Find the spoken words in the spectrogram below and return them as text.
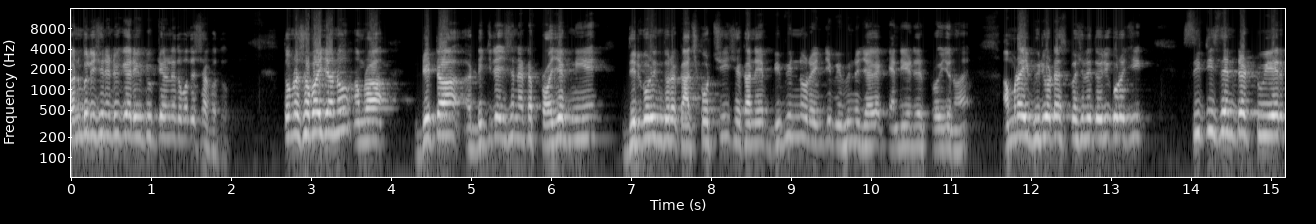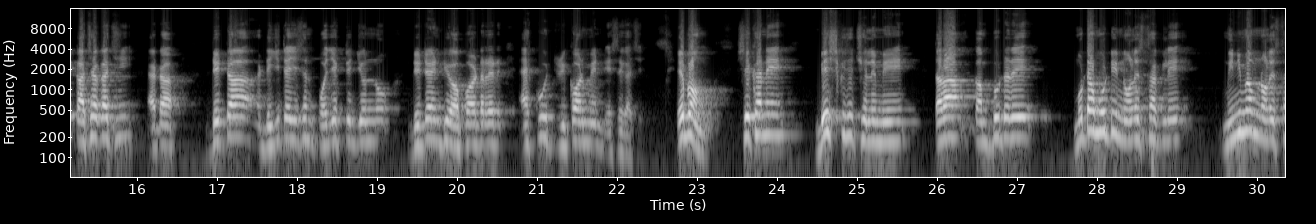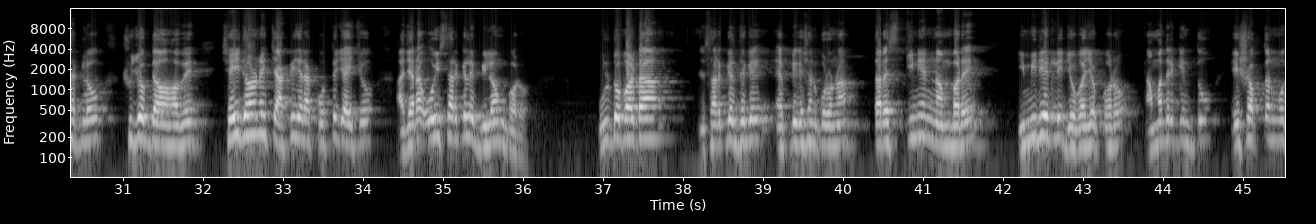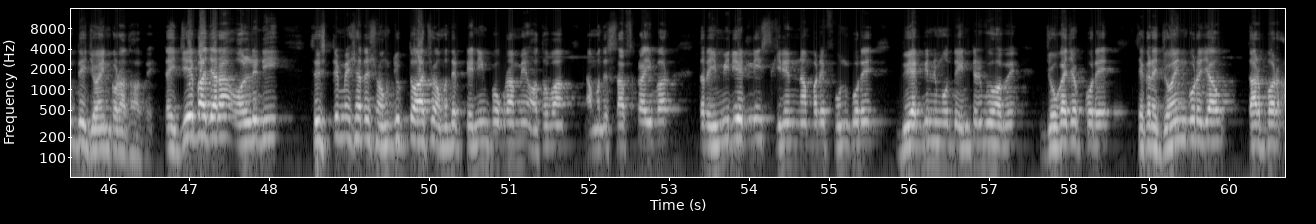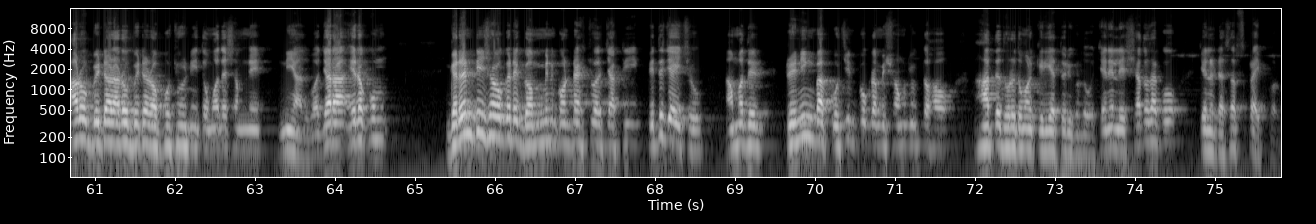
Convolution educare YouTube চ্যানেলে তোমাদের স্বাগত। তোমরা সবাই জানো, আমরা ডেটা ডিজিটাইজেশন একটা প্রজেক্ট নিয়ে দীর্ঘদিন ধরে কাজ করছি, সেখানে বিভিন্ন রেঞ্জে বিভিন্ন জায়গায় ক্যান্ডিডেটের প্রয়োজন হয়। আমরা এই ভিডিওটা স্পেশালি তৈরি করেছি সিটি সেন্টার টু এর কাছাকাছি একটা ডেটা ডিজিটাইজেশন প্রজেক্টের জন্য ডেটা এন্ট্রি অপারেটরের অ্যাকুইট রিকোয়ারমেন্ট এসে গেছে। এবং সেখানে বেশ কিছু ছেলে মেয়ে, তারা কম্পিউটারে মোটামুটি নলেজ থাকলে মিনিমাম নলেজ থাকলেও সুযোগ দেওয়া হবে। সেই ধরনের চাকরি যারা করতে চাইছো, আর যারা ওই সার্কেলে বিলং করো উল্টোপাল্টা সার্কেল থেকে অ্যাপ্লিকেশন করো না, তারা স্ক্রিনের নাম্বারে ইমিডিয়েটলি যোগাযোগ করো। আমাদের কিন্তু এই সপ্তাহের মধ্যেই জয়েন করাতে হবে। তাই যে বা যারা অলরেডি সিস্টেমের সাথে সংযুক্ত আছো, আমাদের ট্রেনিং প্রোগ্রামে অথবা আমাদের সাবস্ক্রাইবার তারা ইমিডিয়েটলি স্ক্রিনের নাম্বারে ফোন করে দু একদিনের মধ্যে ইন্টারভিউ হবে, যোগাযোগ করে সেখানে জয়েন করে যাও, তারপর আরও বেটার আরও বেটার অপরচুনিটি তোমাদের সামনে নিয়ে আসব। যারা এরকম গ্যারান্টি সহকারে গভর্নমেন্ট কন্ট্রাকচুয়াল চাকরি পেতে চাইছো, আমাদের ট্রেনিং বা কোচিং প্রোগ্রামে সংযুক্ত হও, হাতে ধরে তোমার কেরিয়ার তৈরি করে দেবো। চ্যানেলের সাথে থাকো চ্যানেলটা সাবস্ক্রাইব করো।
